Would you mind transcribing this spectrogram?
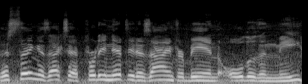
this thing is actually a pretty nifty design for being older than me.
